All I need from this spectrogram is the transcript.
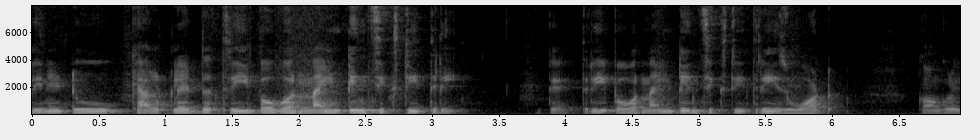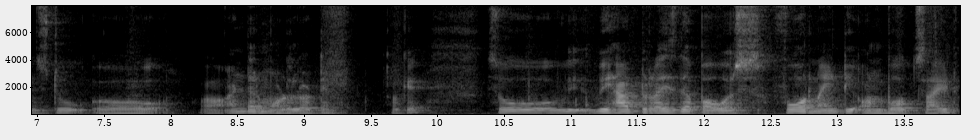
we need to calculate the 3 power 1963 okay 3 power 1963 is what? Congruence to uh, uh, under modulo 10 okay so we, we have to raise the powers 490 on both sides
